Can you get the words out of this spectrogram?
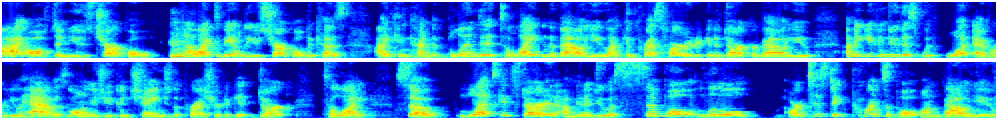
I often use charcoal. I like to be able to use charcoal because I can kind of blend it to lighten the value. I can press harder to get a darker value. I mean, you can do this with whatever you have as long as you can change the pressure to get dark to light. So let's get started. I'm going to do a simple little artistic principle on value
